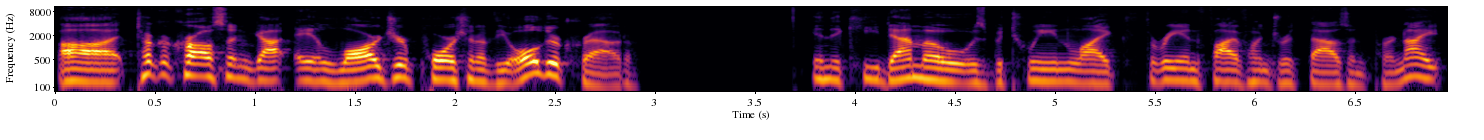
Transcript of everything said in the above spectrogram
Uh, Tucker Carlson got a larger portion of the older crowd. In the key demo, it was between like three and 500,000 per night,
